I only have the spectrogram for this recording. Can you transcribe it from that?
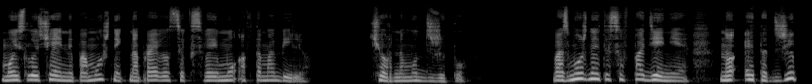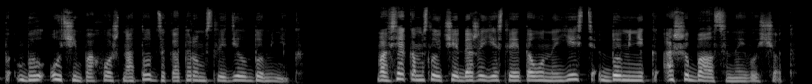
Мой случайный помощник направился к своему автомобилю, черному джипу. Возможно, это совпадение, но этот джип был очень похож на тот, за которым следил Доминик. Во всяком случае, даже если это он и есть, Доминик ошибался на его счет.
